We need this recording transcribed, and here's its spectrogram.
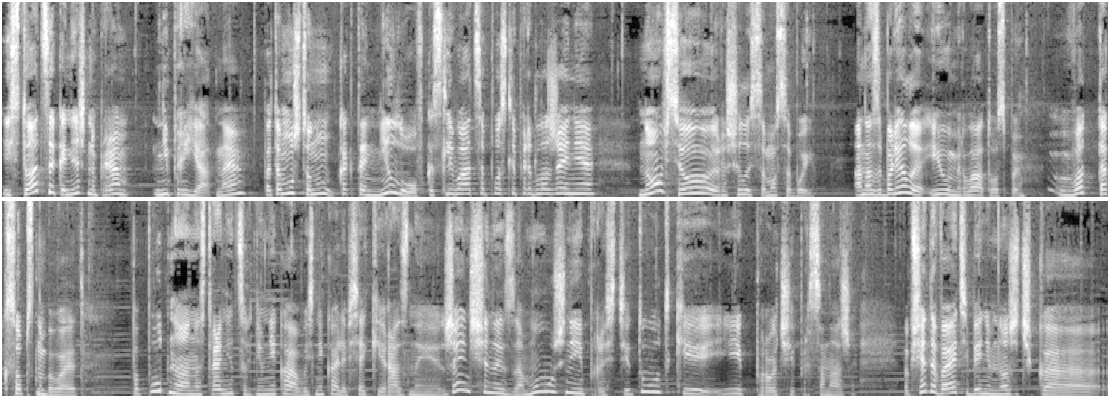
И ситуация, конечно, прям неприятная, потому что, ну, как-то неловко сливаться после предложения, но все решилось само собой. Она заболела и умерла от оспы. Вот так, собственно, бывает. Попутно на страницах дневника возникали всякие разные женщины, замужние, проститутки и прочие персонажи. Вообще, давай я тебе немножечко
